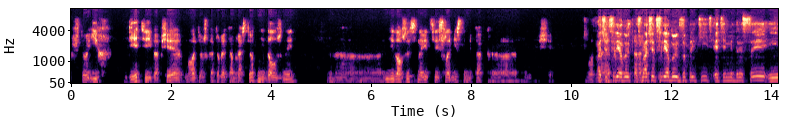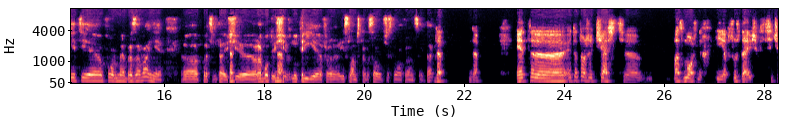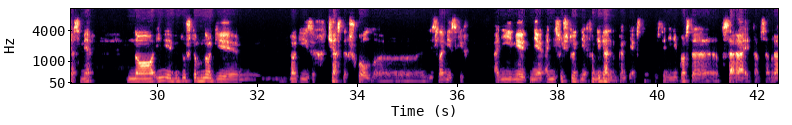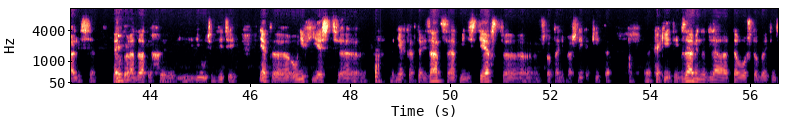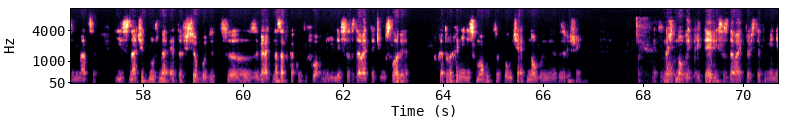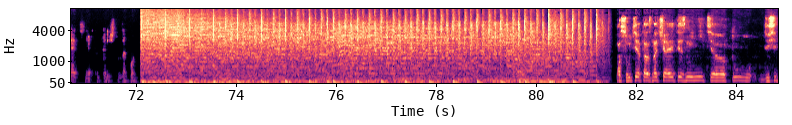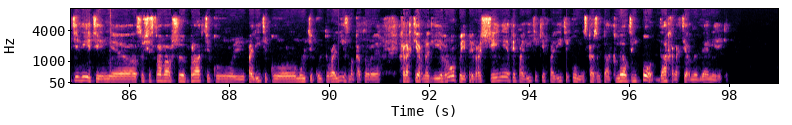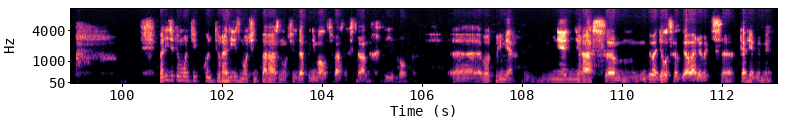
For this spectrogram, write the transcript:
Что их дети и вообще молодежь, которая там растет, не должны, э, не должны становиться исламистами, как предыдущие. Вот значит, следует, значит, следует запретить эти медресе и эти формы образования, э, процветающие, да. работающие да. внутри э, исламского сообщества во Франции, так? Да, да. Это, это тоже часть э, возможных и обсуждающихся сейчас мер. Но имею в виду, что многие, многие из их частных школ э, исламистских, они имеют не, они существуют в некотором легальном контексте. То есть они не просто в сарае там собрались э, пять ну, да. бородатых и, и учат детей. Нет, э, у них есть э, некоторая авторизация от министерств, что-то они прошли какие-то какие-то экзамены для того, чтобы этим заниматься. И значит, нужно это все будет забирать назад в какой-то форме или создавать такие условия, в которых они не смогут получать новые разрешения. Это значит Но... новые критерии создавать, то есть это менять некоторое количество законов. По сути, это означает изменить э, ту десятилетиями э, существовавшую практику и политику мультикультурализма, которая характерна для Европы, и превращение этой политики в политику, ну, скажем так, melting pot, да, характерную для Америки. Политика мультикультурализма очень по-разному всегда понималась в разных странах Европы. Э, вот пример. Мне не раз эм, доводилось разговаривать с э, коллегами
